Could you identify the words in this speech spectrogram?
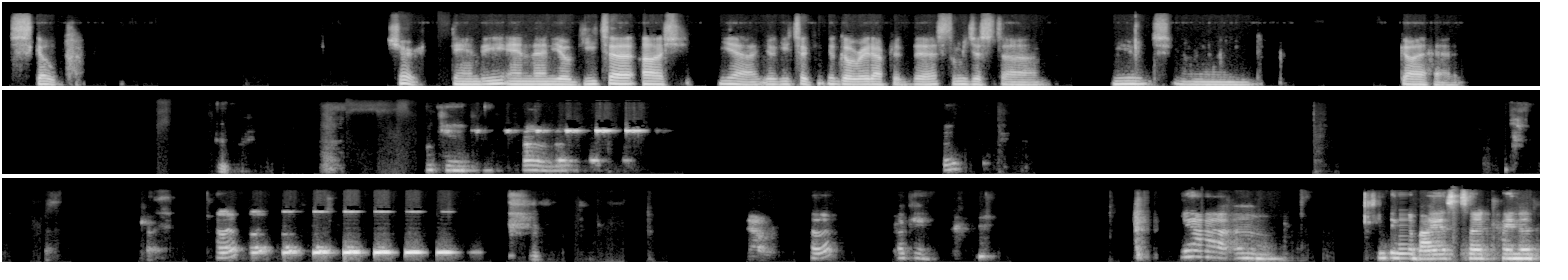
scope. Sure, Dandy, and then Yogita. Uh, yeah, Yogita, you'll go right after this. Let me just uh, mute and go ahead. Okay. Um? Hello? Okay. Yeah, um, something Abaya said kind of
